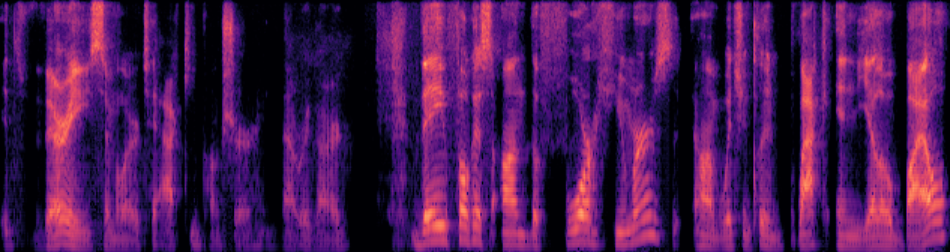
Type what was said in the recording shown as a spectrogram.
it's very similar to acupuncture in that regard. They focus on the four humors, um, which include black and yellow bile,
